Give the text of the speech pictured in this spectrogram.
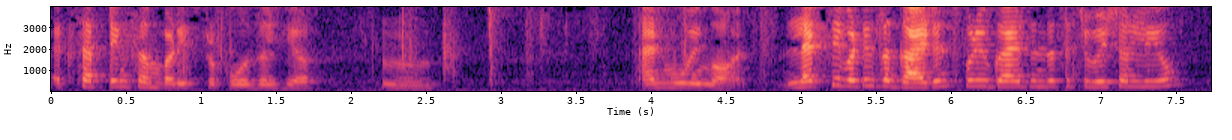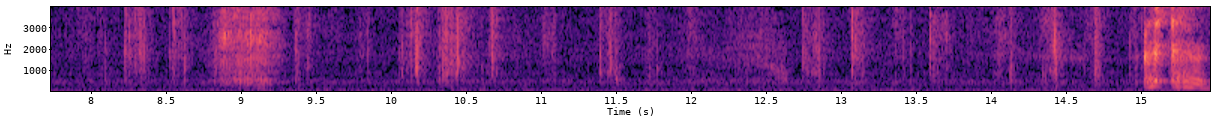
accepting somebody's proposal here. Hmm and moving on. Let's see what is the guidance for you guys in the situation, Leo.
